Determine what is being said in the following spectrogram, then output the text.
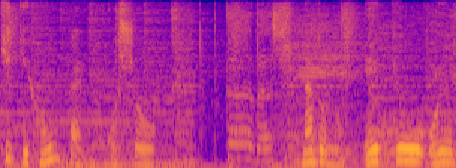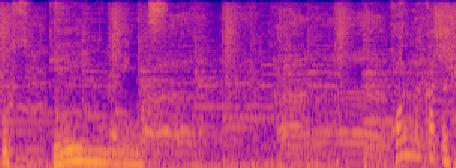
機器本体の故障。などの影響を及ぼす原因になります。こんな方に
